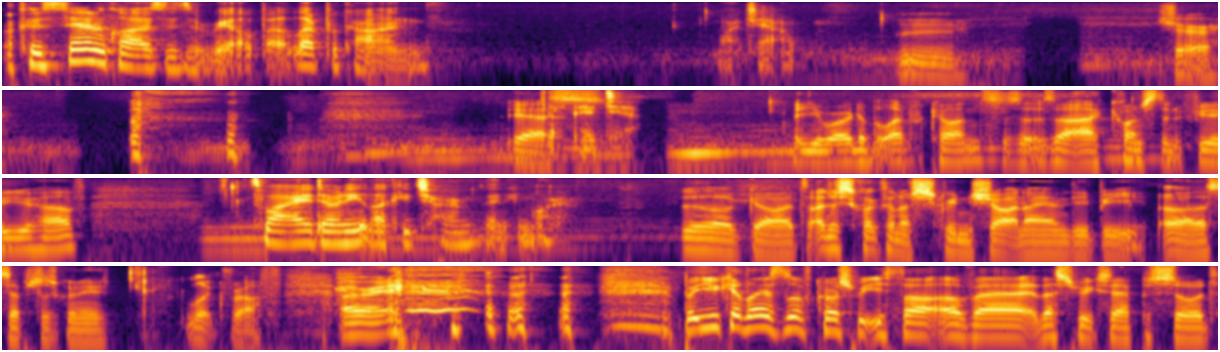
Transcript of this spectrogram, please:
Because Santa Claus isn't real, but leprechauns, watch out. Hmm. Sure. yes. You. Are you worried about leprechauns? Is is that a constant fear you have? That's why I don't eat Lucky Charms anymore. Oh god, I just clicked on a screenshot on IMDb. Oh, this episode's going to look rough. All right, but you can let us know, of course, what you thought of uh, this week's episode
